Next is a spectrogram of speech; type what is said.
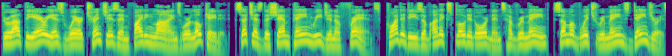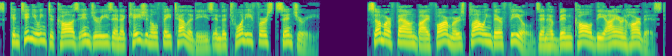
Throughout the areas where trenches and fighting lines were located, such as the Champagne region of France, quantities of unexploded ordnance have remained, some of which remains dangerous, continuing to cause injuries and occasional fatalities in the 21st century. Some are found by farmers ploughing their fields and have been called the iron harvest.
